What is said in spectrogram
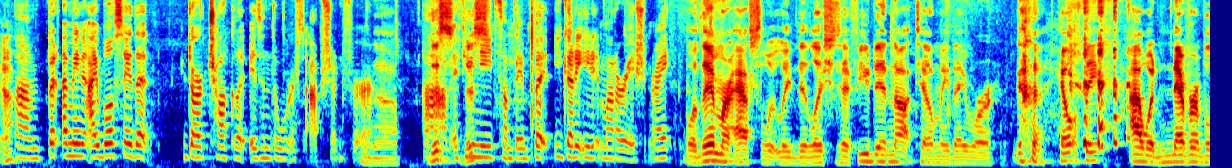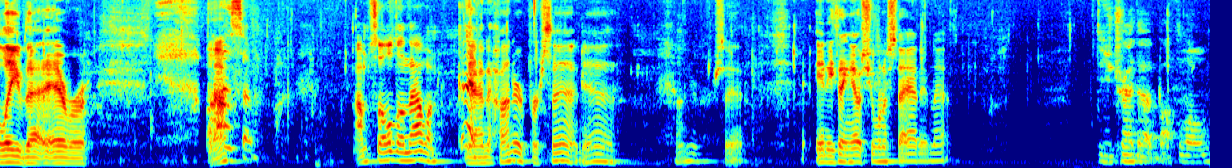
Yeah. Um, but I mean, I will say that dark chocolate isn't the worst option for No. um, This- if you this- need something. But you got to eat it in moderation, right? Well, them are absolutely delicious. If you did not tell me they were healthy, I would never believe that ever. Awesome. I'm sold on that one. Good. Yeah, hundred percent. Yeah, hundred percent. Anything else you want us to add in that? Did you try the buffalo?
